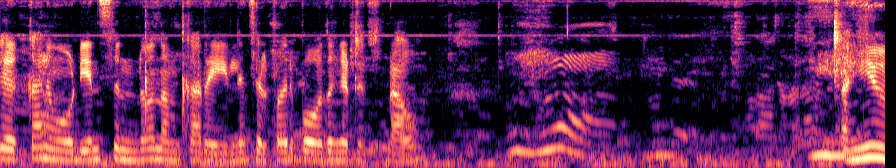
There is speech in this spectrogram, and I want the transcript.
കേൾക്കാൻ ഓഡിയൻസ് ഉണ്ടോ നമുക്കറിയില്ല. ചിലപ്പോൾ അവർ ബോധം കെട്ടിട്ടുണ്ടാവും. അയ്യോ.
